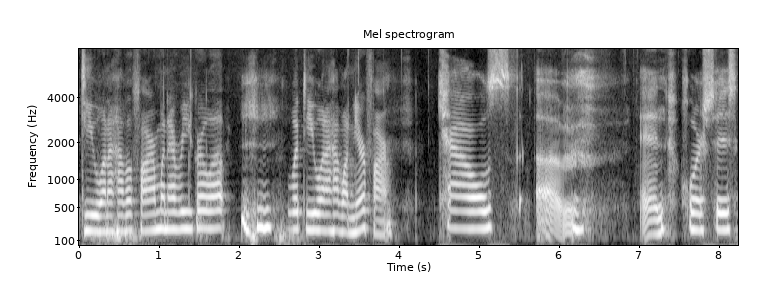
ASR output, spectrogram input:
Do you want to have a farm whenever you grow up? Mm-hmm. What do you want to have on your farm? cows um and horses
